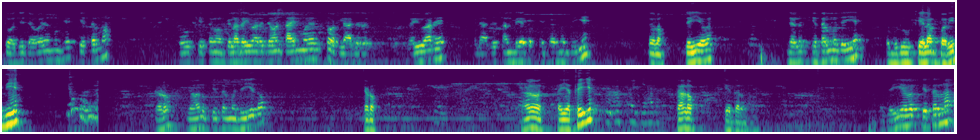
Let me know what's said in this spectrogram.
તો આજે જવાય છે ખેતરમાં. તો ખેતરમાં પેલા રવિવારે જવાનો ટાઈમ મળે તો, એટલે આજે રવિવારે, એટલે આજે સન્ડે તો ખેતરમાં જઈએ. ચલો, જઈએ હવે. ચાલો, ખેતરમાં જઈએ. તો બધું ઠેલા ભરી દઈએ. ચલો, જવાનું, ખેતરમાં જઈએ તો. ચલો. ચલો તૈયાર થઈ ગયા ચાલો ખેતરમાં જઈએ હવે ખેતરમાં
